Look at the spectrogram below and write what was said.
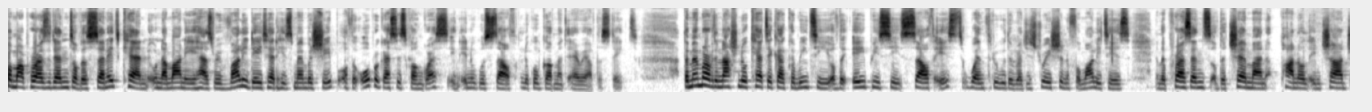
former president of the Senate, Ken Nnamani, has revalidated his membership of the All Progressives Congress in Enugu South local government area of the state. The member of the National Caretaker Committee of the APC Southeast went through the registration formalities in the presence of the chairman panel in charge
